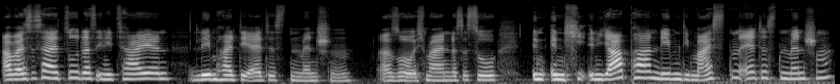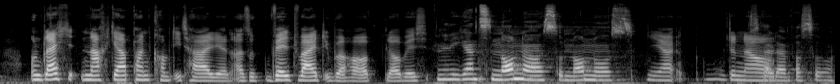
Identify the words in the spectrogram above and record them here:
Aber es ist halt so, dass in Italien leben halt die ältesten Menschen. Also, ich meine, das ist so. In, in, in Japan leben die meisten ältesten Menschen Und gleich nach Japan kommt Italien, also weltweit überhaupt, glaube ich. Die ganzen Nonnas und Nonnos. Ja, genau. Ist halt einfach so.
